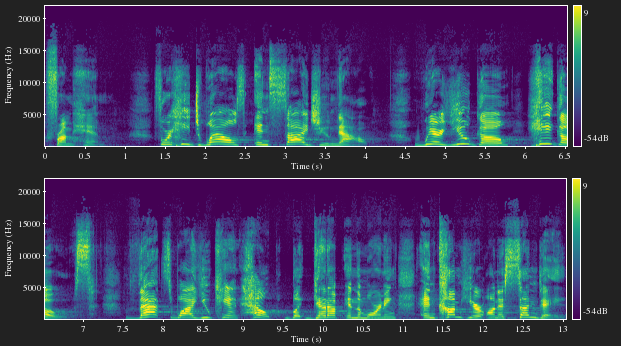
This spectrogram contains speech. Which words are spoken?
from Him for he dwells inside you now. Where you go, he goes. That's why you can't help but get up in the morning and come here on a Sunday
